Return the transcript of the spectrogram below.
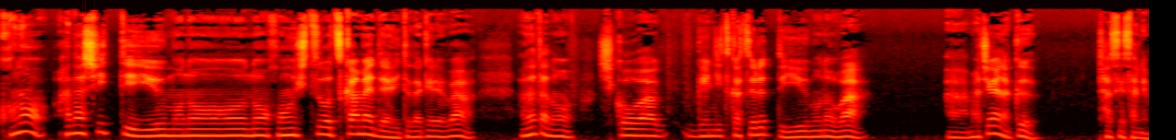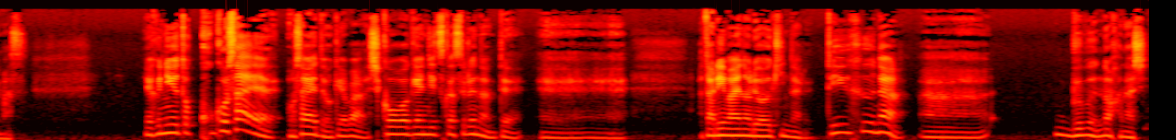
この話っていうものの本質をつかめていただければ、あなたの思考は現実化するっていうものは、あ間違いなく達成されます。逆に言うと、ここさえ押さえておけば、思考は現実化するなんて、えー、当たり前の領域になるっていう風なあ部分の話、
